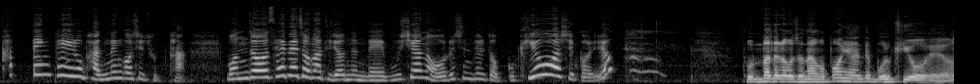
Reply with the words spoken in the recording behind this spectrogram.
카땡페이로 받는 것이 좋다. 먼저 세배 전화 드렸는데 무시하는 어르신들도 없고 귀여워하실걸요? 돈 받으려고 전화한 거 뻔히 아는데 뭘 귀여워해요.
